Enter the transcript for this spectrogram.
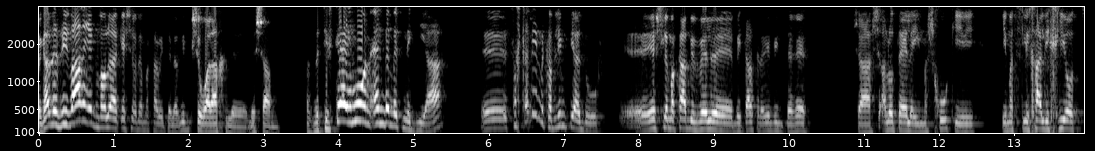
וגם לזיו אריה כבר לא היה קשר למכבי תל אביב כשהוא הלך לשם. אז בצוותי האימון אין באמת נגיעה, אה, שחקנים מקבלים תעדוף, אה, יש למכבי ולביתר תל אביב אינטרס שההשאלות האלה יימשכו, כי היא מצליחה לחיות,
